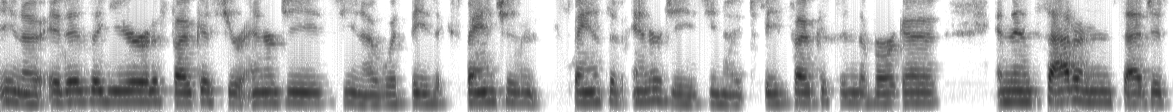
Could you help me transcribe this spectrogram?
you know it is a year to focus your energies you know with these expansion expansive energies you know to be focused in the virgo and then saturn and sagittarius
